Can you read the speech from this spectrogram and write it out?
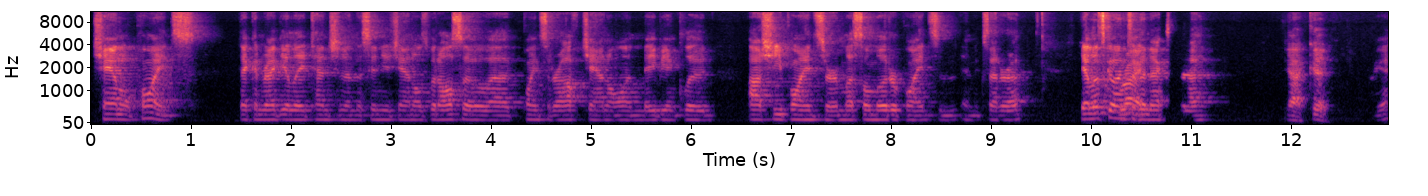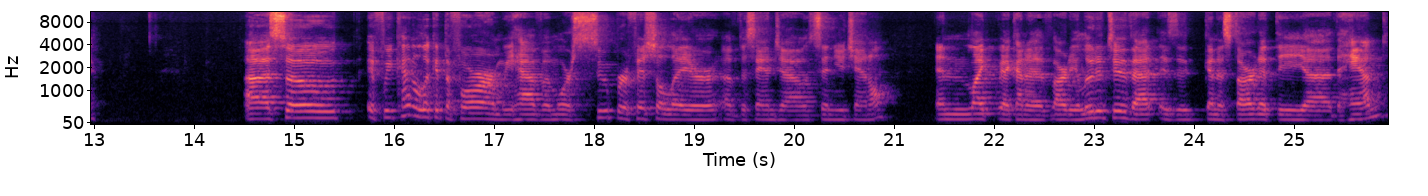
channel points that can regulate tension in the sinew channels, but also uh, points that are off channel and maybe include ashi points or muscle motor points and, and et cetera. Yeah, let's go into right. the next. Uh, yeah, good. Yeah. Uh, so if we kind of look at the forearm, we have a more superficial layer of the Sanjiao sinew channel. And like I kind of already alluded to, that is going to start at the, uh, the hand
